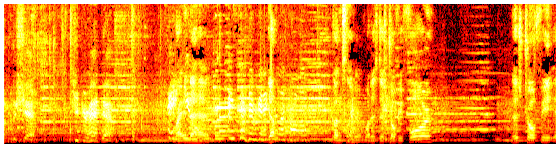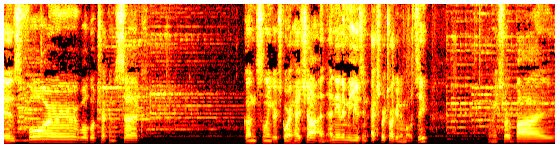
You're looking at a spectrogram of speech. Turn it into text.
And make for the shed. Keep your head down. Thank Right in the head. They said they were gonna Yep. kill us all. Gunslinger. What is this trophy for? This trophy is for. We'll go check in a sec. Gunslinger. Score a headshot and any enemy using expert targeting mode. See? Let me start by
